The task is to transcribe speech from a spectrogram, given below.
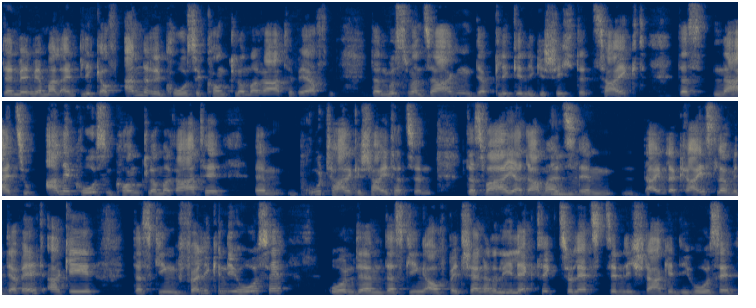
denn wenn wir mal einen Blick auf andere große Konglomerate werfen, dann muss man sagen, der Blick in die Geschichte zeigt, dass nahezu alle großen Konglomerate ähm, brutal gescheitert sind. Das war ja damals mhm. ähm, Daimler Chrysler mit der Welt AG, das ging völlig in die Hose. Und ähm, das ging auch bei General Electric zuletzt ziemlich stark in die Hose,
